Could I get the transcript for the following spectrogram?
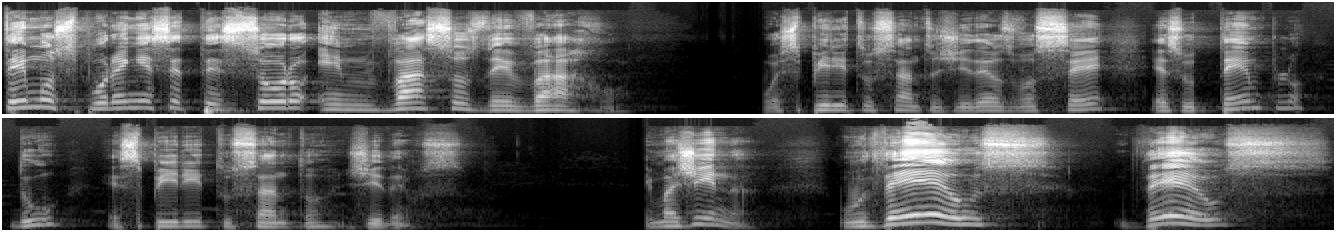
temos, porém, esse tesouro em vasos de barro. O Espírito Santo de Deus, você é o templo do Espírito Santo de Deus. Imagina, o Deus, Deus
